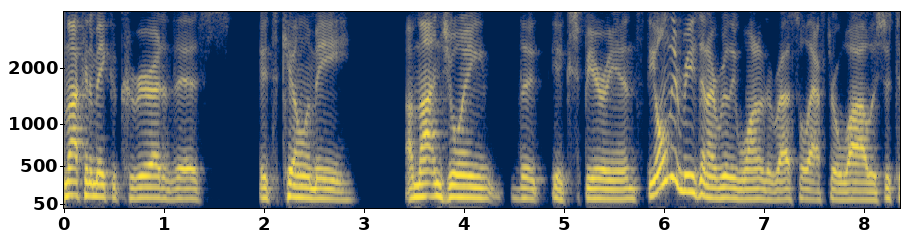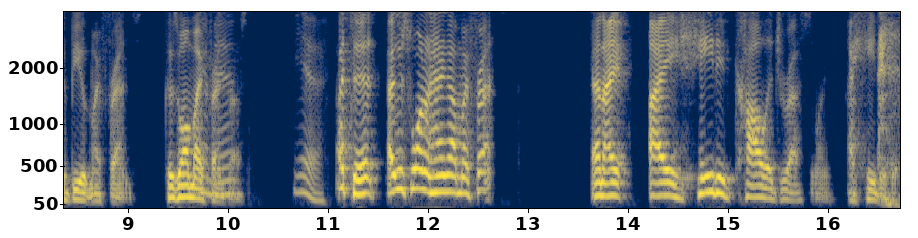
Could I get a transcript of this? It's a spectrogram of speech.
not going to make a career out of this. It's killing me. I'm not enjoying the experience. The only reason I really wanted to wrestle after a while was just to be with my friends because all my Yeah, friends man. wrestle. Yeah. That's it. I just want to hang out with my friends. And I I hated college wrestling. I hated it.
